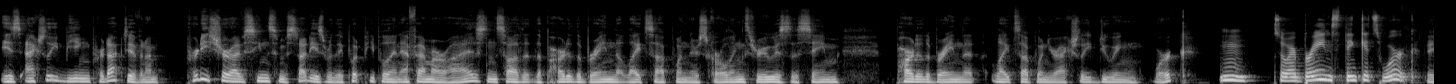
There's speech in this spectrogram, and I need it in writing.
is actually being productive. And I'm pretty sure I've seen some studies where they put people in fMRIs and saw that the part of the brain that lights up when they're scrolling through is the same part of the brain that lights up when you're actually doing work. Mm. So our brains think it's work. They,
